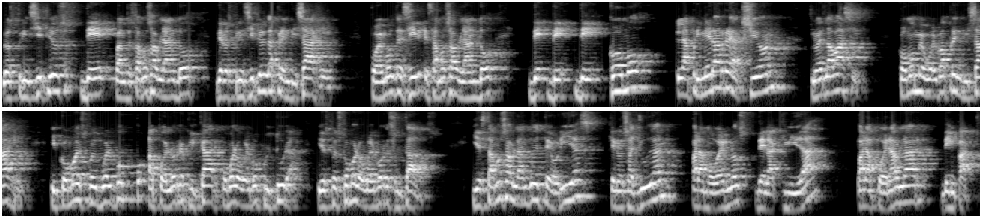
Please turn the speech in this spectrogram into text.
los principios de, cuando estamos hablando de los principios de aprendizaje, podemos decir, estamos hablando de, de, de cómo la primera reacción no es la base, cómo me vuelvo aprendizaje, y cómo después vuelvo a poderlo replicar, cómo lo vuelvo cultura y después cómo lo vuelvo resultados. y estamos hablando de teorías que nos ayudan para movernos de la actividad para poder hablar de impacto.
